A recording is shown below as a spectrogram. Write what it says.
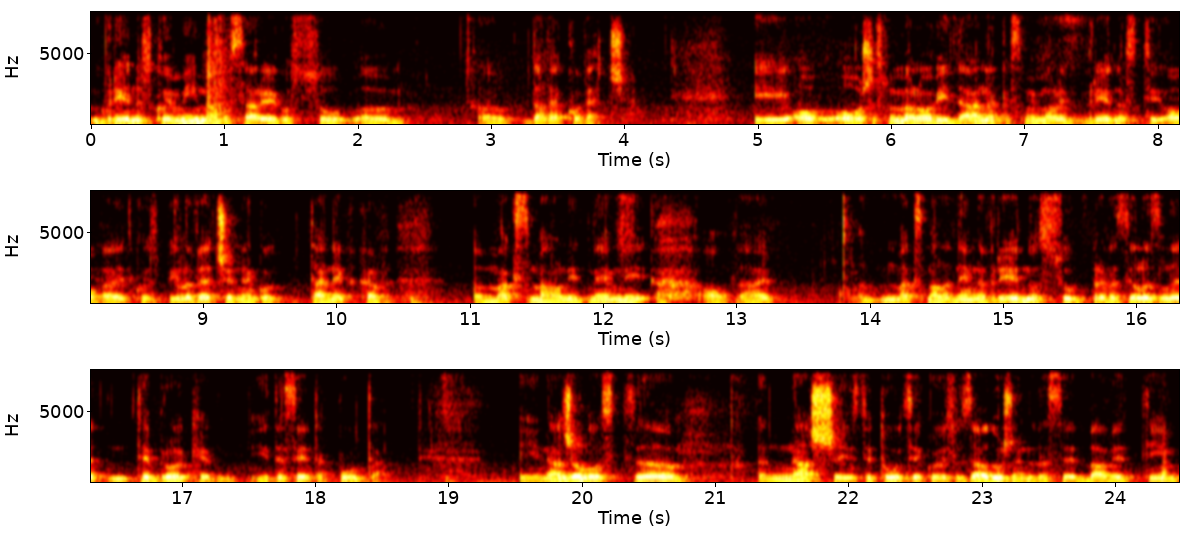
vrijednost koje mi imamo u Sarajevu su uh, uh, daleko veće. I ovo što smo imali ovih dana, kad smo imali vrijednosti ovaj, koje su bile veće nego taj nekakav maksimalni dnevni ovaj maksimalna dnevna vrijednost su prevazilazile te brojke i desetak puta. I nažalost eh, naše institucije koje su zadužene da se bave tim,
